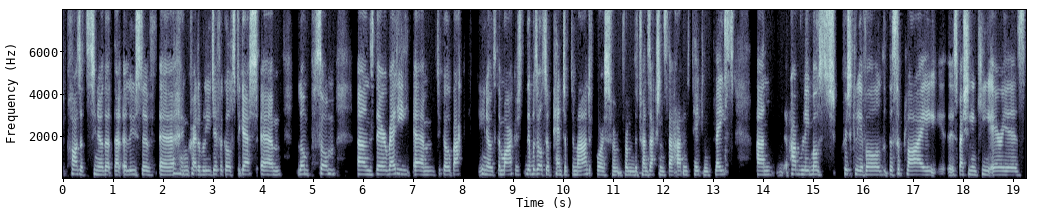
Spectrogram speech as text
deposits. You know that that elusive, uh, incredibly difficult to get um, lump sum, and they're ready um, to go back. You know, to the market. There was also pent up demand, of course, from from the transactions that hadn't taken place and probably most critically of all the supply especially in key areas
